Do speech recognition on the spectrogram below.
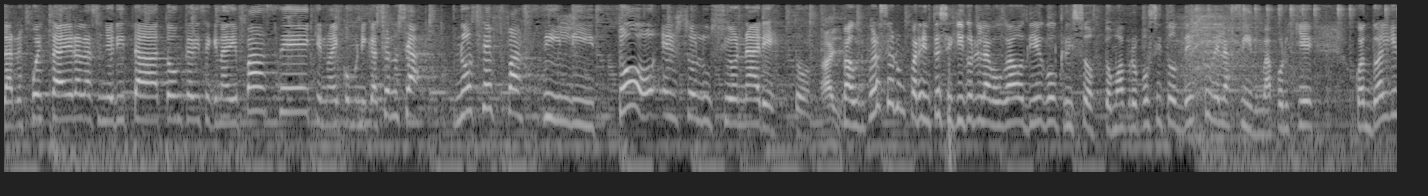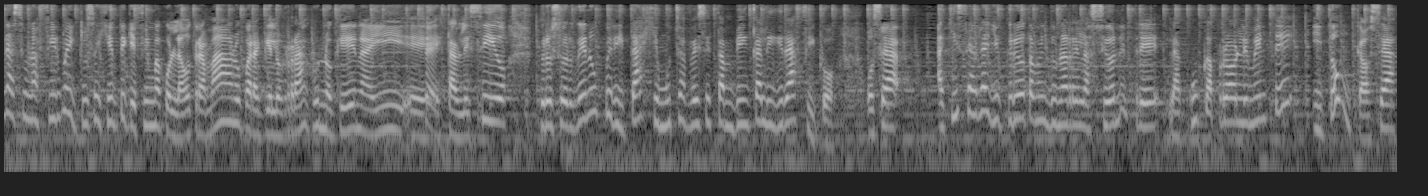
la respuesta era la señorita Tonka dice que nadie pase, que no hay comunicación. O sea, no se facilitó el solucionar esto. Ah, ya. Paul, ¿puedo hacer un paréntesis aquí con el abogado Diego Crisóstomo a propósito de esto de la firma? Porque cuando alguien hace una firma, incluso hay gente que firma con la otra mano para que los rasgos no queden ahí eh, Sí. establecidos, pero se ordena un peritaje muchas veces también caligráfico. O sea, aquí se habla, yo creo, también de una relación entre la Cuca probablemente y Tonka. O sea,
